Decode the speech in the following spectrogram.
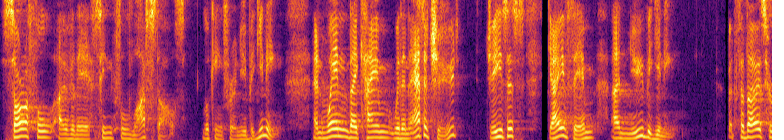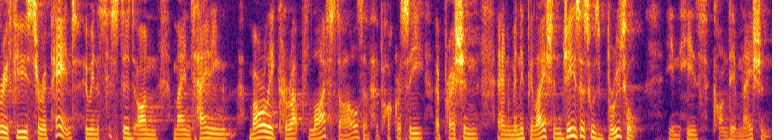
sorrowful over their sinful lifestyles, looking for a new beginning. And when they came with an attitude, Jesus gave them a new beginning. But for those who refused to repent, who insisted on maintaining morally corrupt lifestyles of hypocrisy, oppression, and manipulation, Jesus was brutal in his condemnation.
